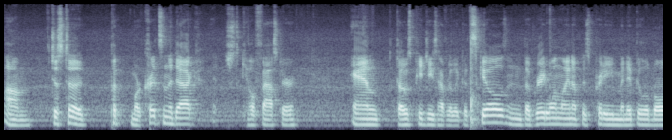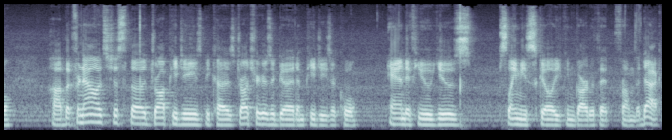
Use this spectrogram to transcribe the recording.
um, just to put more crits in the deck, just kill faster. And those PGs have really good skills, and the grade 1 lineup is pretty manipulable. Uh, but for now, it's just the draw PGs because draw triggers are good and PGs are cool. And if you use Slamey's skill, you can guard with it from the deck.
